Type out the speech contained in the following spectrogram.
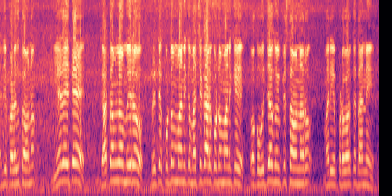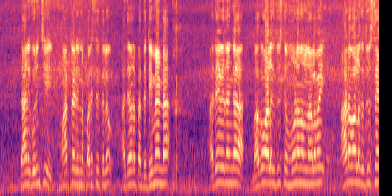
అని చెప్పి అడుగుతా ఉన్నాం. ఏదైతే గతంలో మీరు ప్రతి కుటుంబానికి మత్స్యకార కుటుంబానికి ఒక ఉద్యోగం ఇప్పిస్తామన్నారు. మరి ఇప్పటివరకు దాన్ని దాని గురించి మాట్లాడిన పరిస్థితిలో అదేమైనా పెద్ద డిమాండా? అదేవిధంగా మగవాళ్ళకి చూస్తే మూడు వందల నలభై ఆడవాళ్ళకి చూస్తే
